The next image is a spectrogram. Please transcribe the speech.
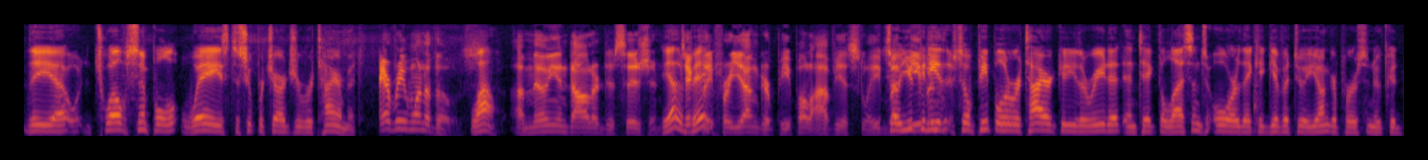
The uh, 12 simple ways to supercharge your retirement. Every one of those. Wow. A million dollar decision. Yeah, particularly big. for younger people, obviously. So but you could either so people who are retired could either read it and take the lessons, or they could give it to a younger person who could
